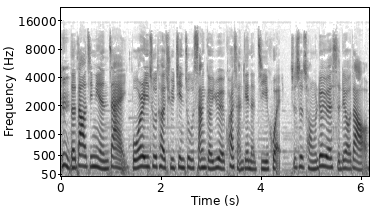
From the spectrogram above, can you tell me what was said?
嗯，得到今年在博二艺术特区进驻三个月快闪店的机会，就是从六月十六到。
